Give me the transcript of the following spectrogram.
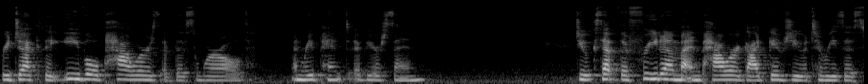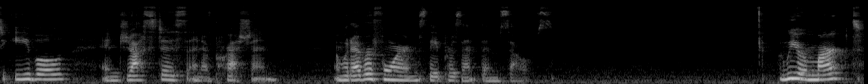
reject the evil powers of this world, and repent of your sin? Do you accept the freedom and power God gives you to resist evil injustice, and oppression in whatever forms they present themselves. When we are marked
